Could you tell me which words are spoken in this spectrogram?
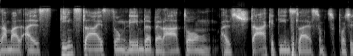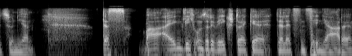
sag mal, als Dienstleistung neben der Beratung, als starke Dienstleistung zu positionieren. Das war eigentlich unsere Wegstrecke der letzten zehn Jahre.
